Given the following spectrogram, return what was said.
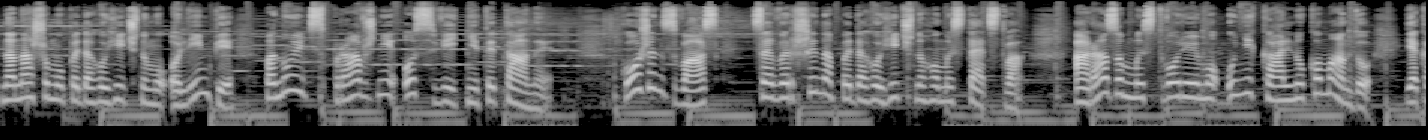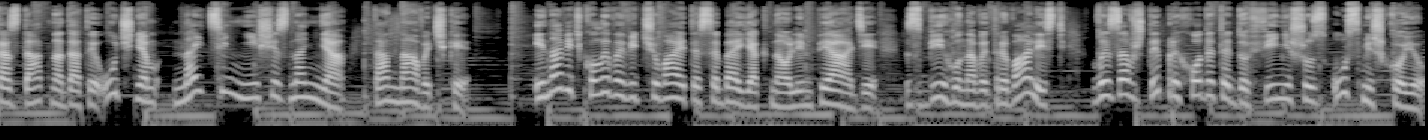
На нашому педагогічному олімпі панують справжні освітні титани. Кожен з вас це вершина педагогічного мистецтва. А разом ми створюємо унікальну команду, яка здатна дати учням найцінніші знання та навички. І навіть коли ви відчуваєте себе як на олімпіаді, з бігу на витривалість, ви завжди приходите до фінішу з усмішкою.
